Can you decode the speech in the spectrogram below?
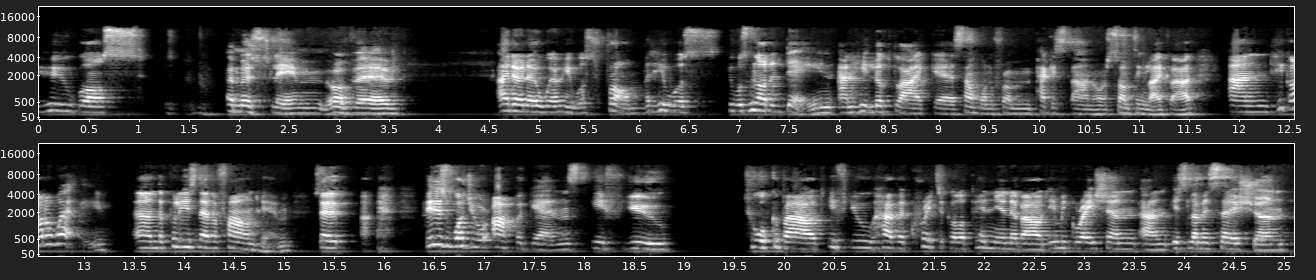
who was a Muslim of uh, I don't know where he was from, but he was he was not a Dane, and he looked like uh, someone from Pakistan or something like that. And he got away, and the police never found him. So uh, this is what you're up against if you talk about if you have a critical opinion about immigration and Islamization.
